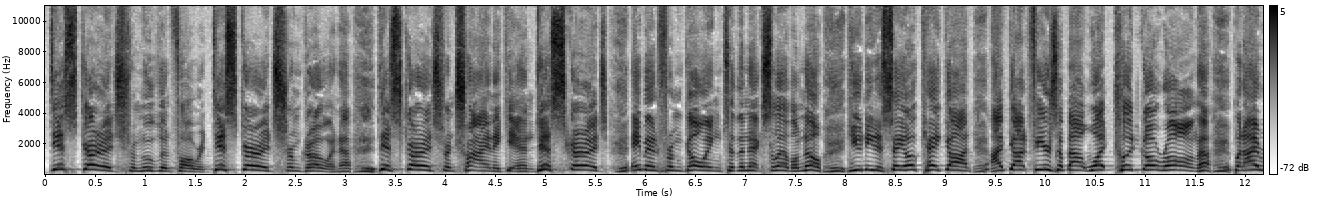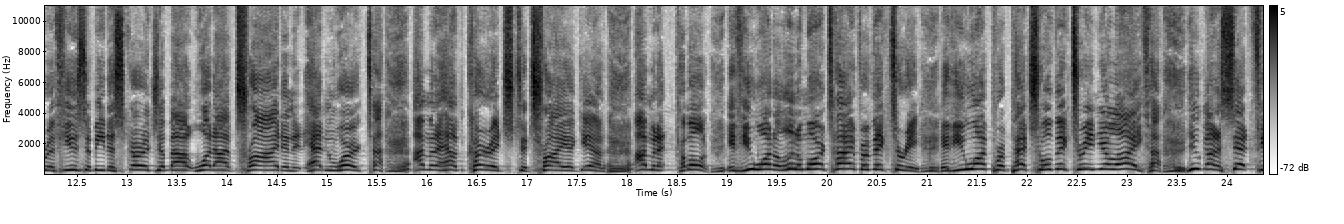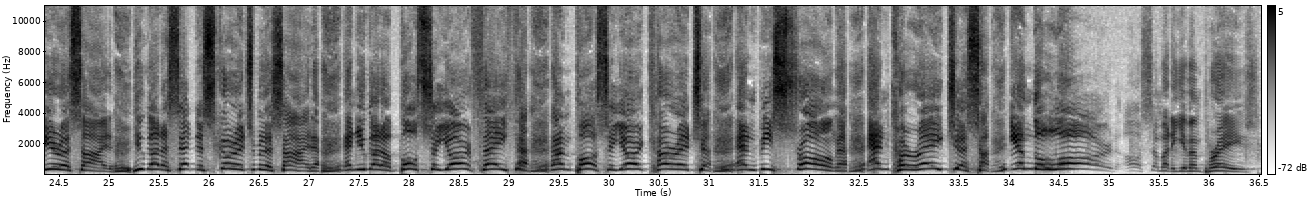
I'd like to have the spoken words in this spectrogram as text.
discouraged from moving forward, discouraged from growing, uh, discouraged from trying again, discouraged, amen, from going to the next level. No, you need to say, okay, God, I've got fears about what could go wrong, uh, but I refuse to be discouraged about what I've tried and it hadn't worked. Uh, I'm going to have courage to try again. I'm going to, come on, if you want a little more time for victory, if you want perpetual victory in your life, you got to set fear aside. You got to set discouragement aside, and you got to bolster your faith and bolster your courage and be strong and courageous in the Lord. Oh, somebody give him praise.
